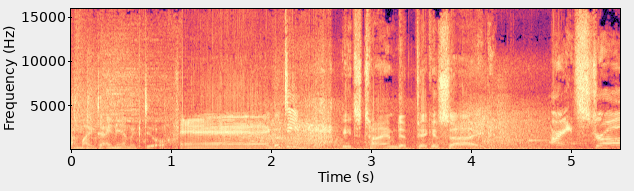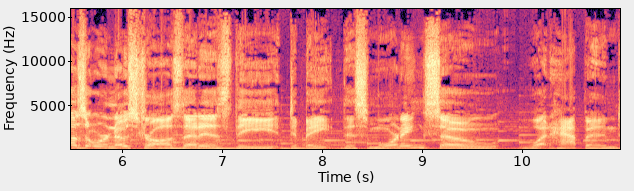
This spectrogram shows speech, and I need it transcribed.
are my dynamic duo. And go team! It's time to pick a side. All right, straws or no straws? That is the debate this morning. So, what happened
